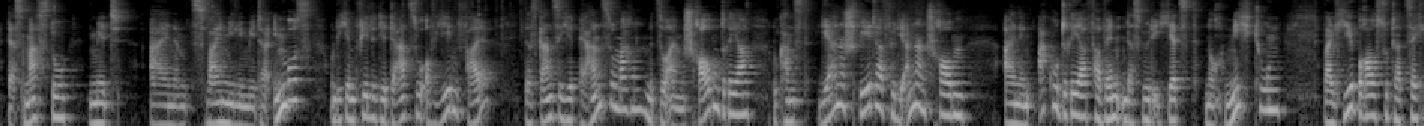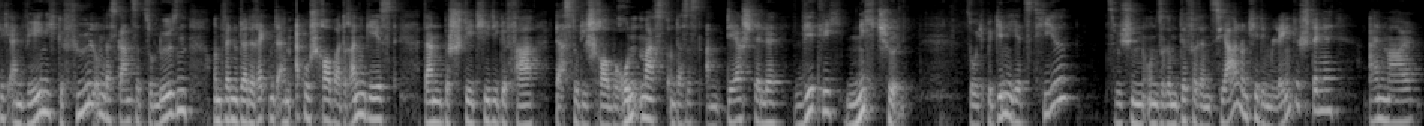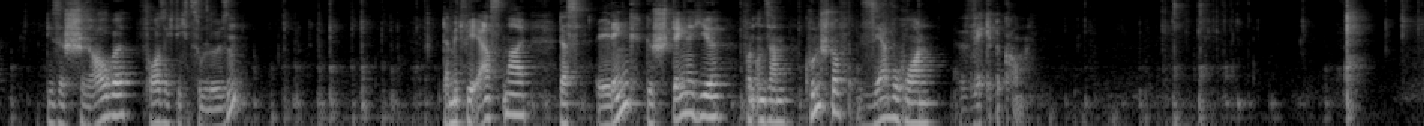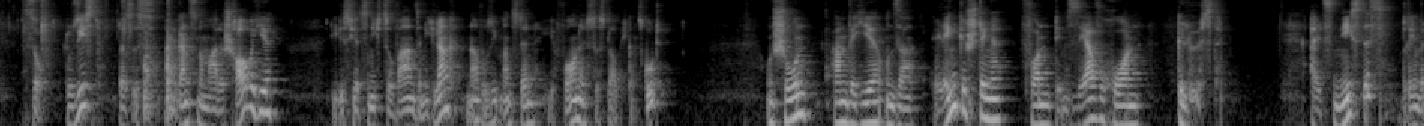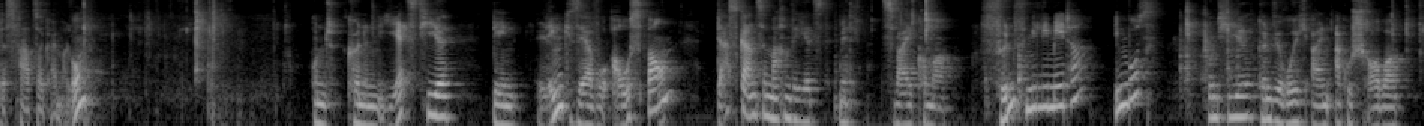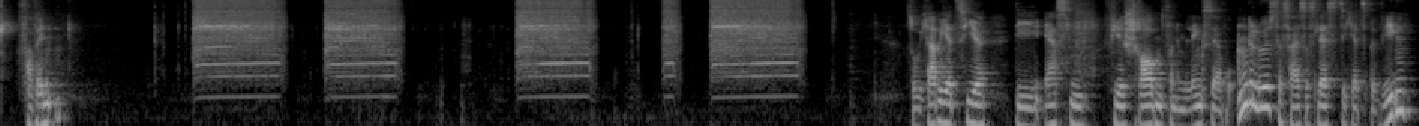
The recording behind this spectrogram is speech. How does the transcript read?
Das machst du mit einem 2 mm Imbus und ich empfehle dir dazu auf jeden Fall das Ganze hier per Hand zu machen mit so einem Schraubendreher. Du kannst gerne später für die anderen Schrauben einen Akkudreher verwenden. Das würde ich jetzt noch nicht tun, weil hier brauchst du tatsächlich ein wenig Gefühl, um das Ganze zu lösen. Und wenn du da direkt mit einem Akkuschrauber dran gehst, dann besteht hier die Gefahr, dass du die Schraube rund machst und das ist an der Stelle wirklich nicht schön. So, ich beginne jetzt hier zwischen unserem Differential und hier dem Lenkgestänge einmal diese Schraube vorsichtig zu lösen, damit wir erstmal das Lenkgestänge hier von unserem Kunststoff-Servohorn wegbekommen. So, du siehst, das ist eine ganz normale Schraube hier. Die ist jetzt nicht so wahnsinnig lang. Na, wo sieht man es denn? Hier vorne ist das, glaube ich, ganz gut. Und schon haben wir hier unser Lenkgestänge von dem Servohorn gelöst. Als nächstes drehen wir das Fahrzeug einmal um und können jetzt hier den Lenkservo ausbauen. Das Ganze machen wir jetzt mit 2,5 mm Imbus und hier können wir ruhig einen Akkuschrauber verwenden. So, ich habe jetzt hier die ersten vier Schrauben von dem Lenkservo angelöst. Das heißt, es lässt sich jetzt bewegen.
